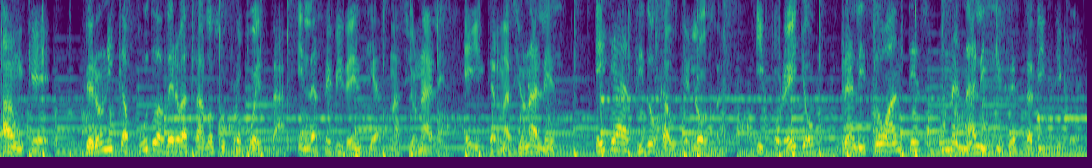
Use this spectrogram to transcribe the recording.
Aunque Verónica pudo haber basado su propuesta en las evidencias nacionales e internacionales, ella ha sido cautelosa y por ello realizó antes un análisis estadístico.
